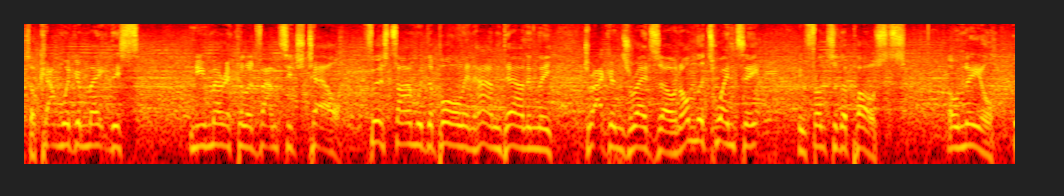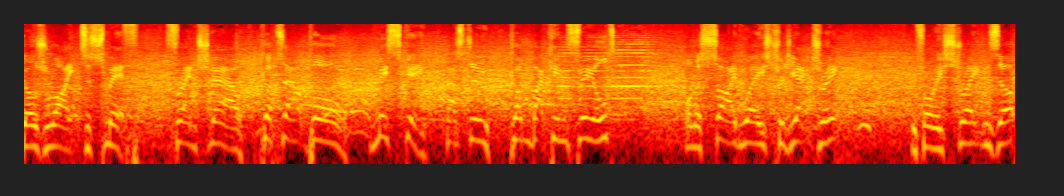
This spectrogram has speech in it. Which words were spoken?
So can Wigan make this numerical advantage tell? First time with the ball in hand down in the Dragons red zone. On the 20 in front of the posts. O'Neill goes right to Smith. French now, cut out ball. Miski has to come back in field on a sideways trajectory before he straightens up.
